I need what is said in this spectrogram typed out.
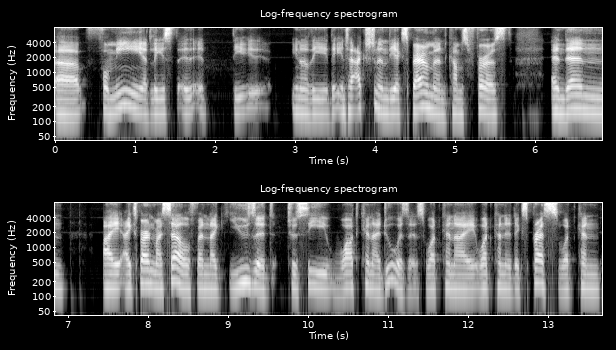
uh, for me at least, it, it the you know the the interaction and the experiment comes first, and then I, I experiment myself and like use it to see what can I do with this. What can I what can it express? What can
